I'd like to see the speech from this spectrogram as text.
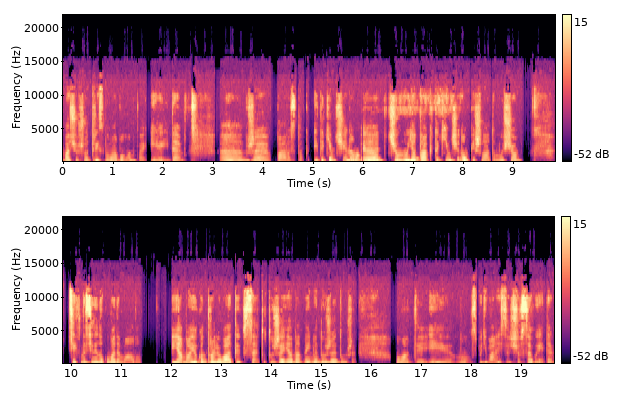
бачу, що тріснула оболонка, і йде е, вже паросток. І таким чином, е, чому я так таким чином пішла? Тому що цих насінинок у мене мало, і я маю контролювати все. Тут уже я над ними дуже-дуже. От, і ну, сподіваюся, що все вийде.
